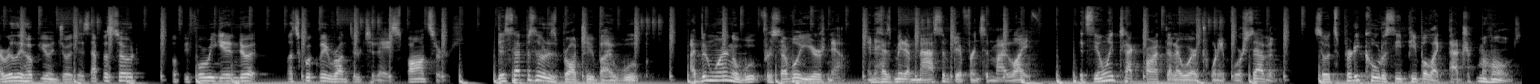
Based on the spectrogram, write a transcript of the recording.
I really hope you enjoyed this episode, but before we get into it, let's quickly run through today's sponsors. This episode is brought to you by Whoop. I've been wearing a Whoop for several years now, and it has made a massive difference in my life. It's the only tech product that I wear 24 7, so it's pretty cool to see people like Patrick Mahomes,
